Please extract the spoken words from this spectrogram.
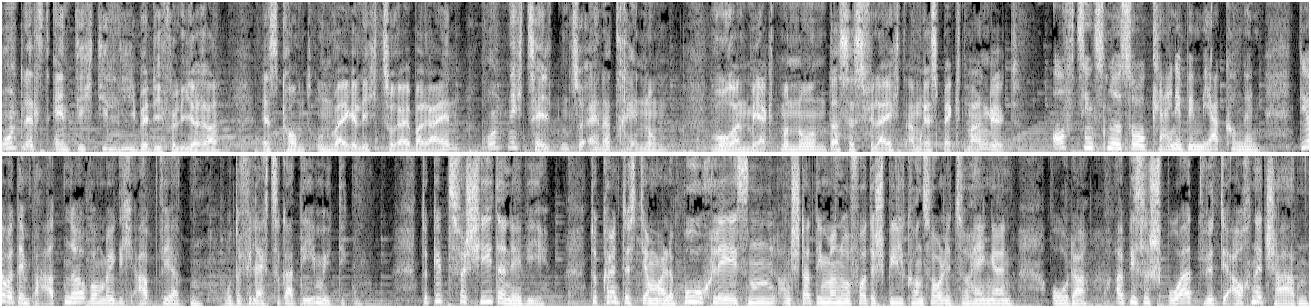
und letztendlich die Liebe die Verlierer. Es kommt unweigerlich zu Reibereien und nicht selten zu einer Trennung. Woran merkt man nun, dass es vielleicht am Respekt mangelt? Oft sind es nur so kleine Bemerkungen, die aber den Partner womöglich abwerten oder vielleicht sogar demütigen. Da gibt's verschiedene wie. Du könntest ja mal ein Buch lesen, anstatt immer nur vor der Spielkonsole zu hängen. Oder ein bisschen Sport wird dir auch nicht schaden,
